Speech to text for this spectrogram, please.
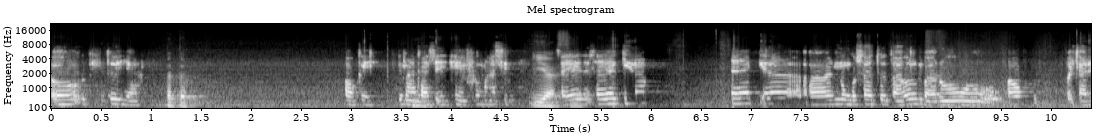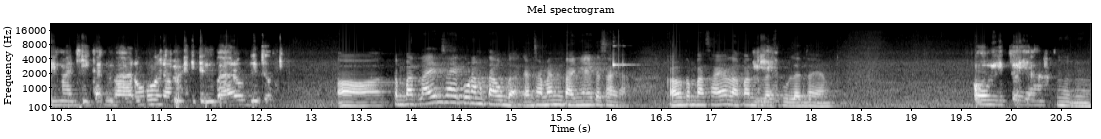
Oh gitu ya. Betul. Oke, terima kasih informasi. Iya. Saya saya kira saya kira uh, nunggu satu tahun baru mau cari majikan baru sama agent baru gitu. Oh, tempat lain saya kurang tahu mbak. Kan sampean tanya ke saya. Kalau tempat saya 18 Iya. bulan sayang. Oh gitu ya. Mm-mm.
